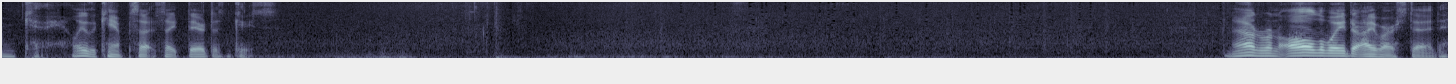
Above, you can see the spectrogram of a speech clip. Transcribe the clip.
Okay, I'll leave the campsite there just in case. Now to run all the way to Ivarstead.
